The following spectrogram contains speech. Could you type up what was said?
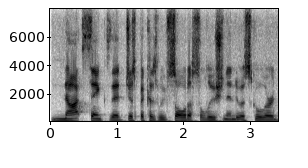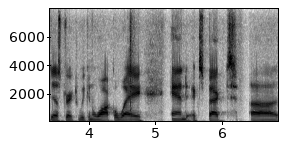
not think that just because we've sold a solution into a school or a district, we can walk away and expect uh,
